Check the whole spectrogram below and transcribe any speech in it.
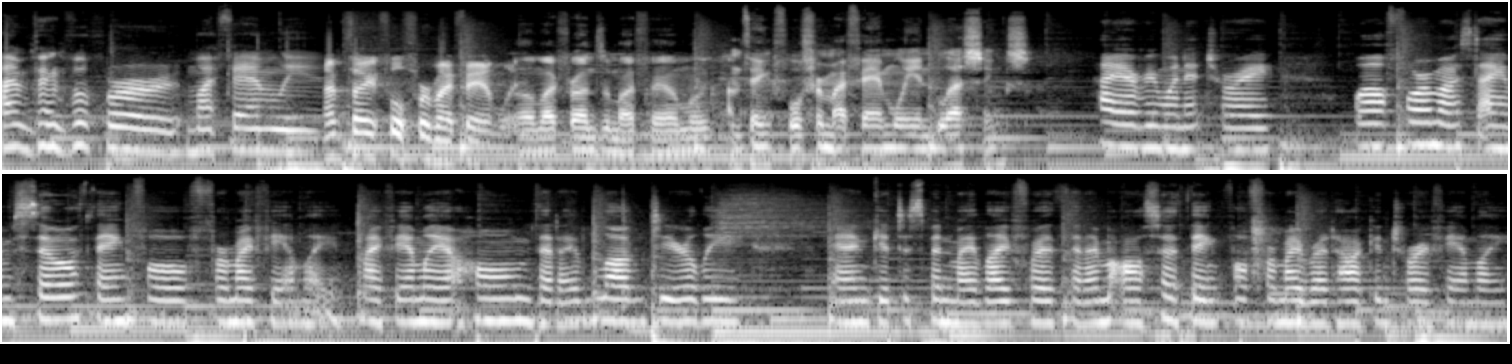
I'm thankful for my family. I'm thankful for my family. Uh, my friends and my family. I'm thankful for my family and blessings. Hi, everyone at Troy. Well, foremost, I am so thankful for my family, my family at home that I love dearly and get to spend my life with. And I'm also thankful for my Red Hawk and Troy family.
